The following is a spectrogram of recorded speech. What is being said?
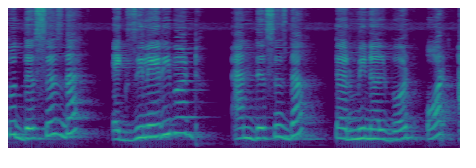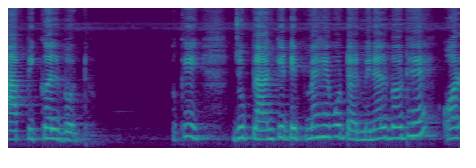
So this is the axillary bud and this is the terminal bud और एपिकल बर्ड ओके? जो प्लांट के टिप में है वो टर्मिनल बर्ड है और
